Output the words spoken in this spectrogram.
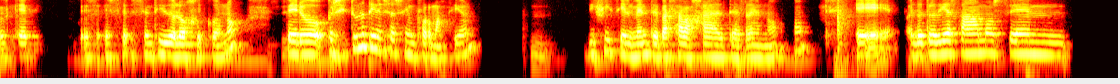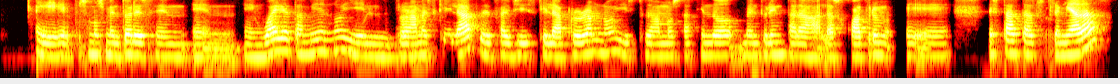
Es que es, es, sentido lógico, ¿no? Pero, pero si tú no tienes esa información, mm. difícilmente vas a bajar al terreno. Eh, el otro día estábamos en, eh, pues somos mentores en, en, en también, ¿no? Y en el programa Scale Up, el 5G Scale Up Program, ¿no? Y estuvimos haciendo mentoring para las cuatro eh, startups premiadas.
